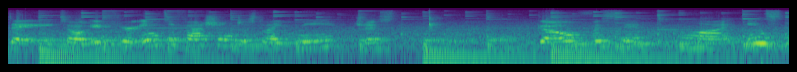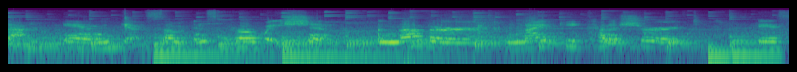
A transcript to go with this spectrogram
day. So if you're into fashion just like me, just go visit my Insta and get some inspiration. Another Nike kind of shirt is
